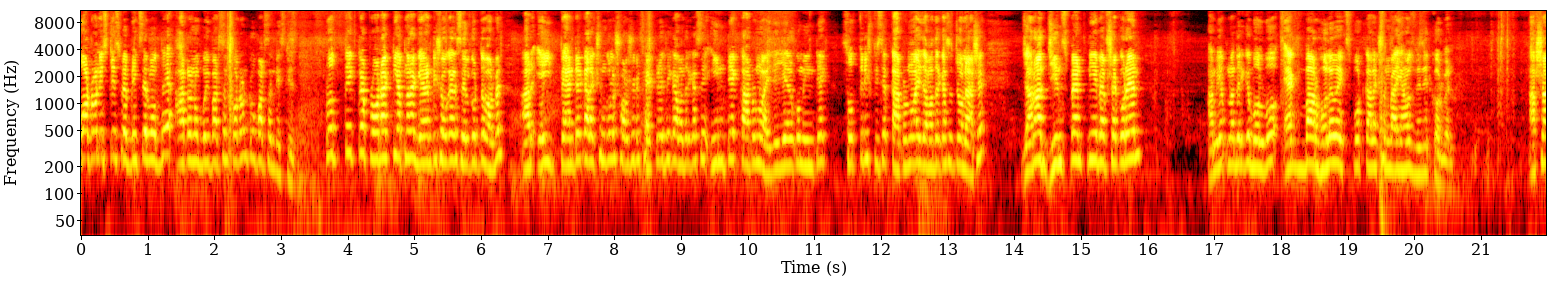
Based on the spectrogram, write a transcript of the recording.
কটন স্টিচ ফেব্রিক্স এর মধ্যে আটানব্বই percent cotton two percent stitch প্রত্যেকটা প্রোডাক্টই আপনারা গ্যারান্টি সহকারে সেল করতে পারবেন। আর এই প্যান্টের কালেকশনগুলো সরাসরি ফ্যাক্টরি থেকে আমাদের কাছে ইনটেক কার্টুন ওয়াইজ এই যে এরকম ইনটেক ছত্রিশ পিসের কার্টুন ওয়াইজ আমাদের কাছে চলে আসে। যারা জিন্স প্যান্ট নিয়ে ব্যবসা করেন, আমি আপনাদেরকে বলব, একবার হলেও export collection buy house visit করবেন। আশা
